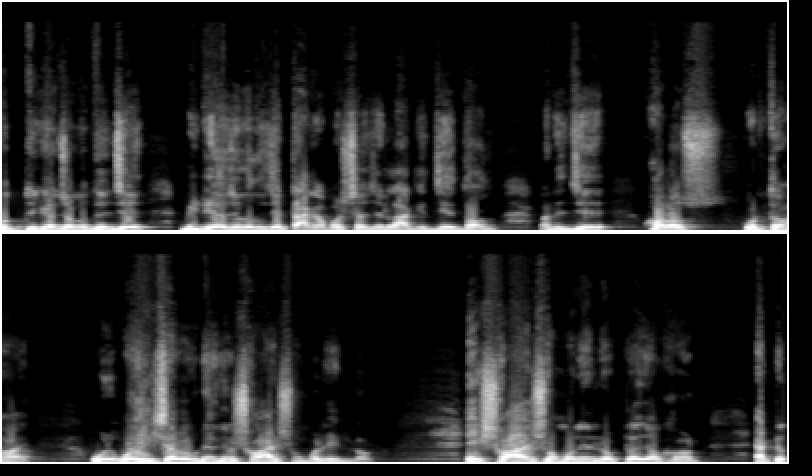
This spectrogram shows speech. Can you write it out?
পত্রিকা জগতে যে মিডিয়া জগতে যে টাকা পয়সা যে লাগে, যে ধন মানে যে খরচ করতে হয় ওই হিসাবে উনি একজন সহায় সম্বলহীন লোক। এই সহায় সম্বলহীন লোকটা যখন একটা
